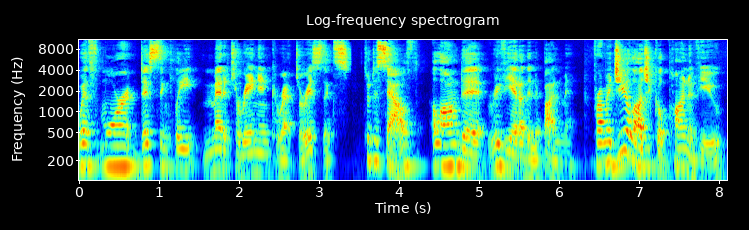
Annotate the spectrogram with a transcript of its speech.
with more distinctly Mediterranean characteristics to the south along the Riviera delle Palme. From a geological point of view,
